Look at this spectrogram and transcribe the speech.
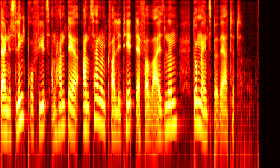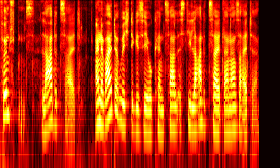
deines Link-Profils anhand der Anzahl und Qualität der verweisenden Domains bewertet. Fünftens. Ladezeit. Eine weitere wichtige SEO-Kennzahl ist die Ladezeit deiner Seite.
